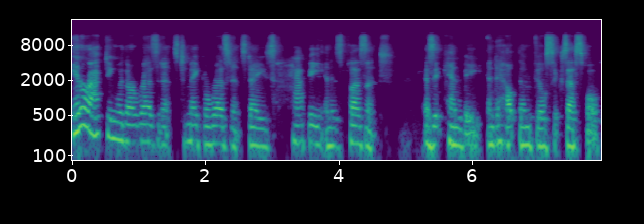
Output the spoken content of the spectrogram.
interacting with our residents to make a resident's days happy and as pleasant as it can be and to help them feel successful.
